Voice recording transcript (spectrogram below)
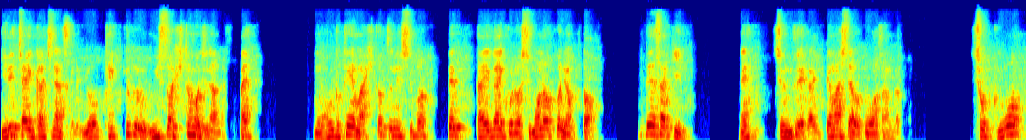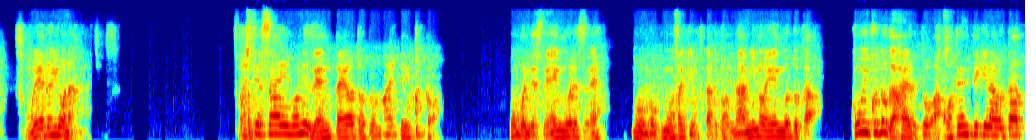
入れちゃいがちなんですけど、よ結局、味噌一文字なんですよね。もう本当テーマ一つに絞って、大概これを下の句に置くと。で、さっき、ね、春勢が言ってましたよ、お父さんが。色を添えるような形です。そして最後に全体を整えていくと。主にですね、英語ですね。もう僕もさっきも使ったこの波の英語とか、こういうことが入ると、あ、古典的な歌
